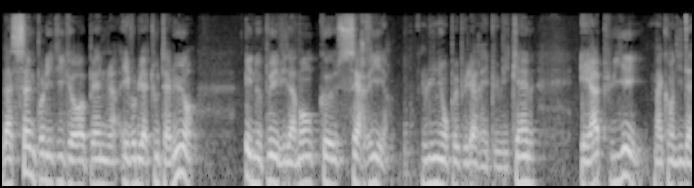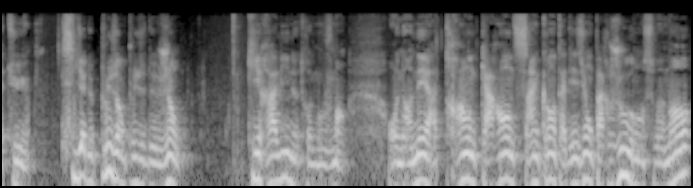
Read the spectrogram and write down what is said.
la scène politique européenne évolue à toute allure et ne peut évidemment que servir l'Union populaire républicaine et appuyer ma candidature. S'il y a de plus en plus de gens qui rallient notre mouvement, on en est à 30, 40, 50 adhésions par jour en ce moment.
